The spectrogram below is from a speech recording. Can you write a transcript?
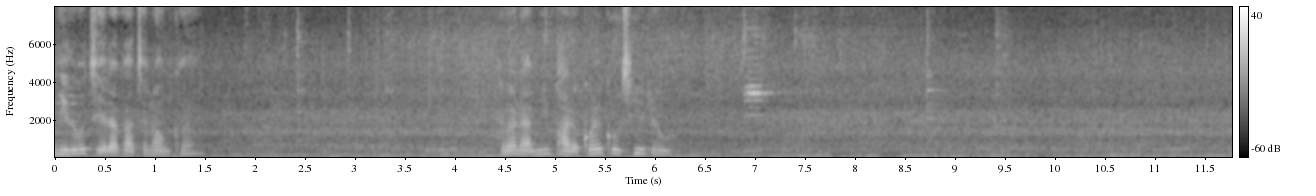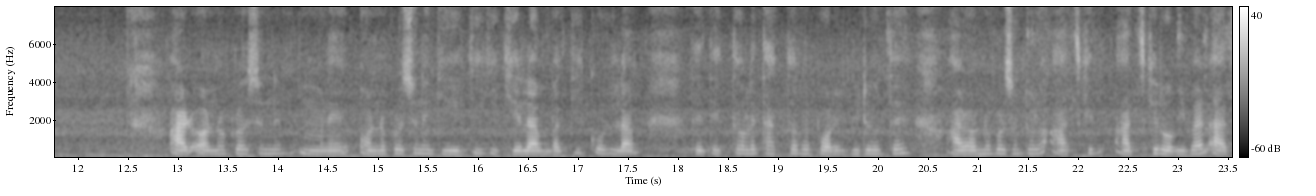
দিয়ে দেবো চেরা কাঁচা লঙ্কা। এবার আমি ভালো করে কষিয়ে নেব। আর অন্নপ্রাশনে মানে অন্নপ্রাশনে গিয়ে কী কী খেলাম বা কী করলাম তাই দেখতে হলে থাকতে হবে পরের ভিডিওতে। আর অন্নপ্রাশনটা হলো আজকে আজকে রবিবার, আজ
